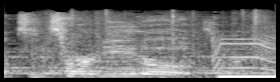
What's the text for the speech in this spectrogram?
That's a tornado.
